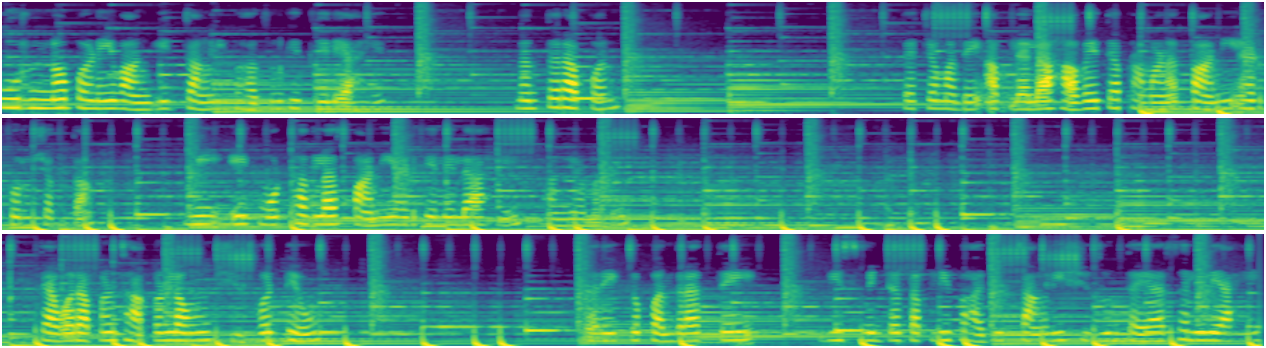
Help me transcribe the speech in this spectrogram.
पूर्णपणे वांगी चांगली भाजून घेतलेली आहेत नंतर आपण त्याच्यामध्ये आपल्याला हवे त्या प्रमाणात पाणी ॲड करू शकता. मी एक मोठा ग्लास पाणी ॲड केलेला आहे वांग्यामध्ये. त्यावर आपण झाकण लावून शिजवत ठेवू. तर एक पंधरा ते वीस मिनटात आपली भाजी चांगली शिजून तयार झालेली आहे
